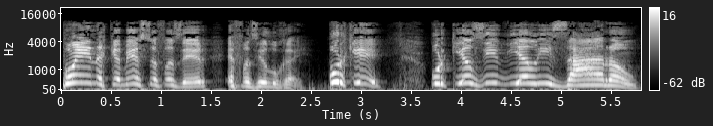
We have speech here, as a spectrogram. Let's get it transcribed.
põem na cabeça a fazer é fazê-lo rei. Porquê? Porque eles idealizaram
